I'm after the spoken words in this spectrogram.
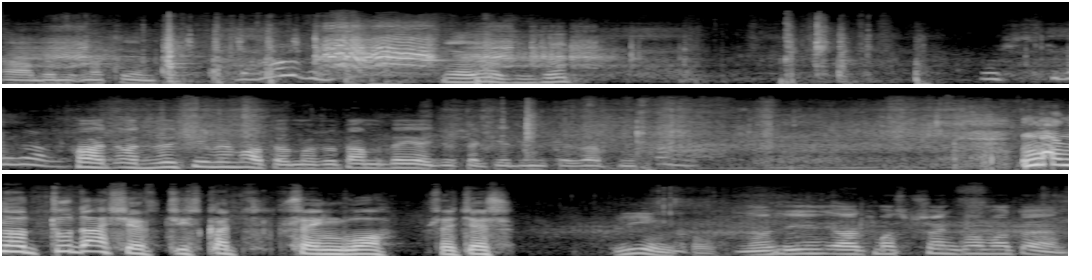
A, będzie na tym. Nie, już wrzuć. Chodź, odrzucimy motor, może tam dojedziesz jak jedynkę zapniesz. Nie no, tu da się wciskać sprzęgło przecież. Linką. No i jak ma sprzęgło, ma ten.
